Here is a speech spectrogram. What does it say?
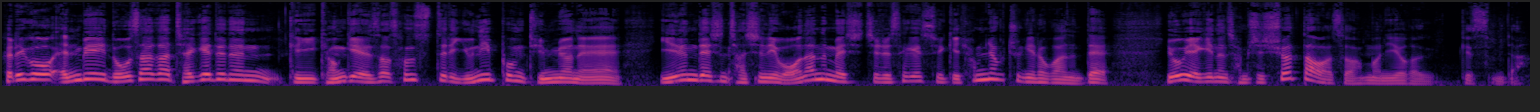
그리고 NBA 노사가 재개되는 그 경기에서 선수들이 유니폼 뒷면에 이름 대신 자신이 원하는 메시지를 새길 수 있게 협력 중이라고 하는데 요 얘기는 잠시 쉬었다 와서 한번 이어가겠습니다.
